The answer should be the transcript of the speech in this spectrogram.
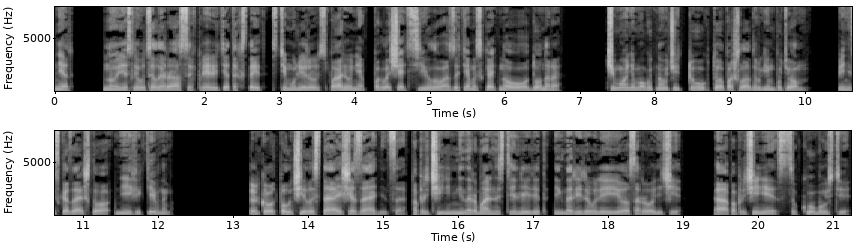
Нет, но если у целой расы в приоритетах стоит стимулировать спаривание, поглощать силу, а затем искать нового донора, чему они могут научить ту, кто пошла другим путем? И не сказать, что неэффективным. Только вот получилась та еще задница. По причине ненормальности Лилит игнорировали ее сородичи, а по причине суккубности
